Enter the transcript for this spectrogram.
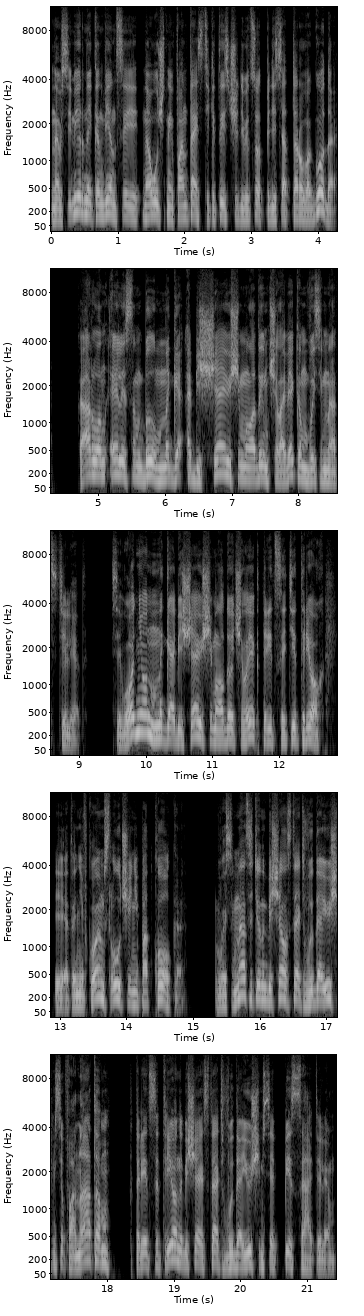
на Всемирной конвенции научной фантастики 1952 года Карлон Эллисон был многообещающим молодым человеком 18 лет. Сегодня он многообещающий молодой человек 33, и это ни в коем случае не подколка. В 18 он обещал стать выдающимся фанатом, в 33 он обещает стать выдающимся писателем.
